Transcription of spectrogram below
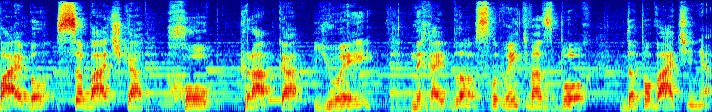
biblesobachka.hope.ua. Нехай благословить вас Бог. До побачення!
